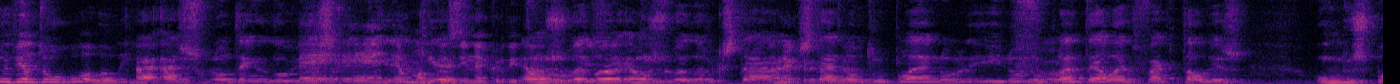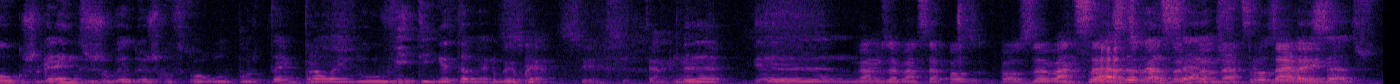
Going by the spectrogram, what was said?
inventou o golo ali. Acho que não tenho dúvidas. É, que, é uma coisa inacreditável. É um jogador, é um jogador que está, que está noutro plano e no, no plantel é de facto talvez um dos poucos grandes jogadores que o Futebol do Porto tem, para além do Vitinha também no meu campo. Sim, sim, também. Uh, uh, Vamos avançar para os, para os avançados, para os avançados. Para os avançados.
